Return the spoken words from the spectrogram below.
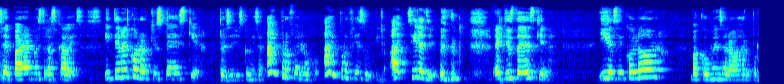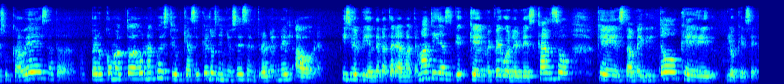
separa nuestras cabezas y tiene el color que ustedes quieran. Entonces ellos comienzan, ay, profe rojo, ay, profe azul, y yo, ay, sí les digo, el que ustedes quieran. Y ese color va a comenzar a bajar por su cabeza, pero como toda una cuestión que hace que los niños se centren en el ahora y se olviden de la tarea de matemáticas, que, él me pegó en el descanso, que esta me gritó, que lo que sea,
